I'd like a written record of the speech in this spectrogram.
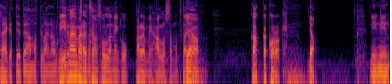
lääketieteen ammattilainen ollut Niin mä ymmärrän, että se on sulla niinku paremmin hallussa, mutta Joo. joo. Kakkakoroke. Joo. Niin, niin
